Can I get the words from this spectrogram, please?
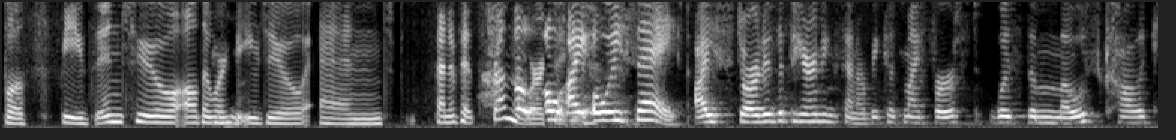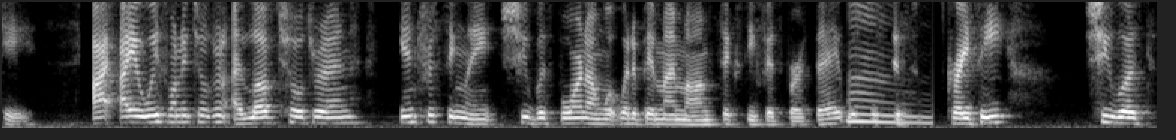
both feeds into all the work that you do and benefits from the oh, work. Oh, I always say I started the parenting center because my first was the most colicky. I, I always wanted children. I love children. Interestingly, she was born on what would have been my mom's 65th birthday, which mm. was just crazy. She was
